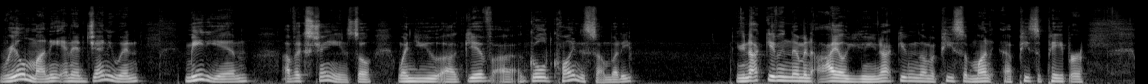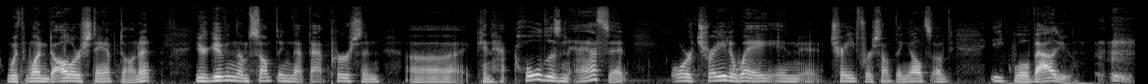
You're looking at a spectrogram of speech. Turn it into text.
real money and a genuine medium of exchange. So when you uh, give a gold coin to somebody, you're not giving them an IOU. You're not giving them a piece of money, a piece of paper with one dollar stamped on it. You're giving them something that that person uh, can ha- hold as an asset or trade away in uh, trade for something else of equal value.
